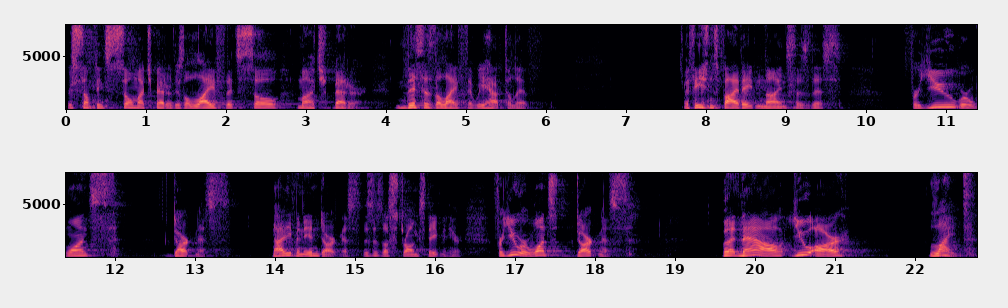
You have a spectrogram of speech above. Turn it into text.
There's something so much better. There's a life that's so much better. This is the life that we have to live. Ephesians 5 8 and 9 says this For you were once darkness, not even in darkness. This is a strong statement here. For you were once darkness, but now you are light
